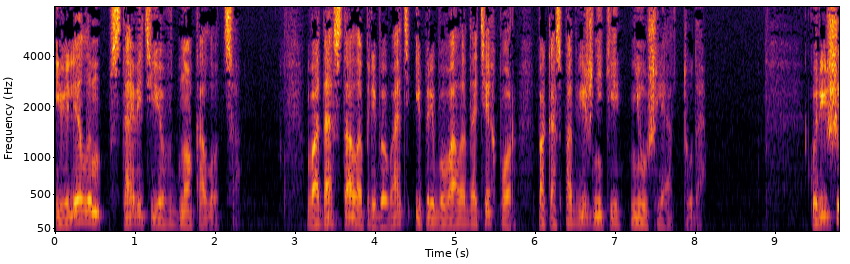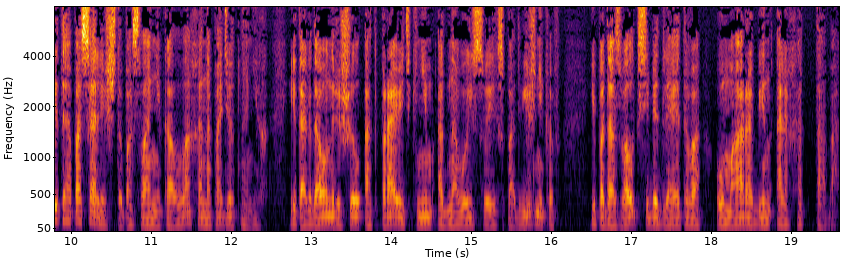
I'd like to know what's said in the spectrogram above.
и велел им вставить ее в дно колодца. Вода стала прибывать и пребывала до тех пор, пока сподвижники не ушли оттуда. Курейшиты опасались, что посланник Аллаха нападет на них, и тогда он решил отправить к ним одного из своих сподвижников и подозвал к себе для этого Умара бин Аль-Хаттаба.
